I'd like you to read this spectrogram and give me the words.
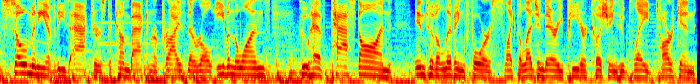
so many of these actors to come back and reprise their role even the ones who have passed on into the living force like the legendary Peter Cushing who played Tarkin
